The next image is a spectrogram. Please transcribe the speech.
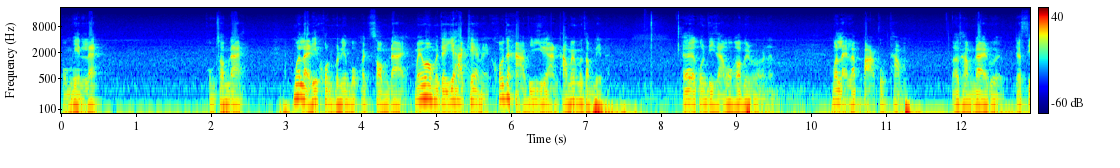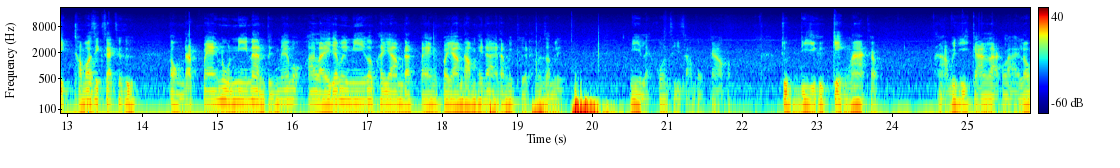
ผมเห็นแล้ว ผมซ่อมได้ เมื่อไหร่ที่คนคนนี้บอกว่าซ่อมได้ ไม่ว่ามันจะยากแค่ไหนเขาจะหาวิธีการทำให้มันสำเร็จเออคนสี่สามหกเก้าเป็นแบบนั้น เมื่อไหร่รับปากปุ๊บทำแล้วทำได้ด้วย จะซิกคำว่าซิกแซกก็คือ ต้องดัดแปลงนู่นนี่นั่น ถึงแม้บอกอะไรจะไม่มีก็พยายามดัดแปลงพยายามทำให้ได้ทำให้เกิดให้มันสำเร็จ นี่แหละคนสี่สามหกเก้าครับ จุดดีคือเก่งมากครับ หาวิธีการหลากหลายแล้ว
